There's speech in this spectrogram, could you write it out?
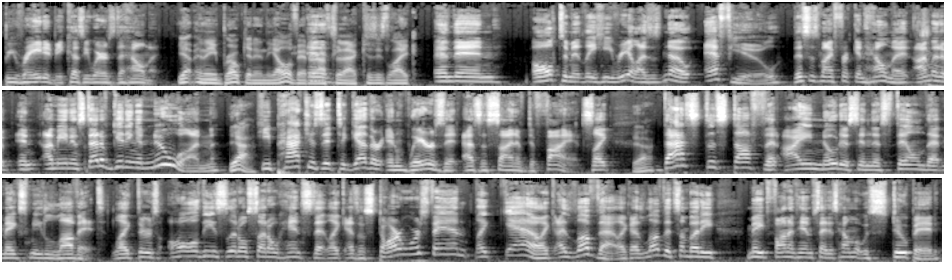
berated because he wears the helmet. Yep, and then he broke it in the elevator And- after that because he's like, And then ultimately he realizes, no, F you. This is my freaking helmet. I'm going to, and I mean, instead of getting a new one, Yeah. he patches it together and wears it as a sign of defiance. Like, Yeah. that's the stuff that I notice in this film that makes me love it. Like, there's all these little subtle hints that, like, as a Star Wars fan, like, yeah, like, I love that. Like, I love that somebody made fun of him, said his helmet was stupid.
